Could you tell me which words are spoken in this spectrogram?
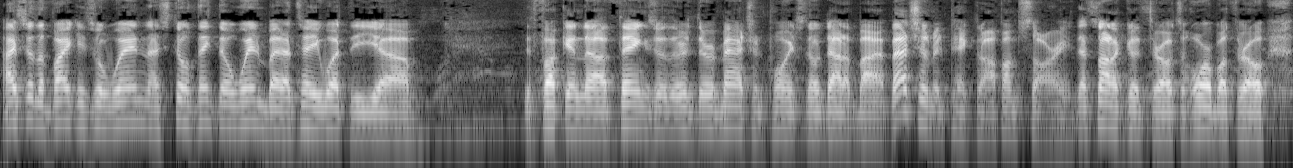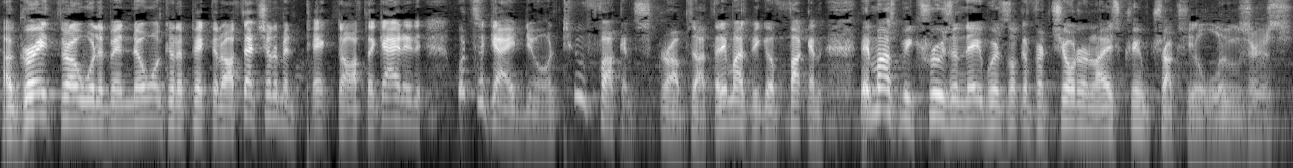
I said the Vikings will win. I still think they'll win, but I tell you what, the. Uh, the fucking uh, things are they're, they're matching points, no doubt about it. That should have been picked off. I'm sorry. That's not a good throw. It's a horrible throw. A great throw would have been no one could have picked it off. That should have been picked off. The guy did. What's the guy doing? Two fucking scrubs out there. They must be go fucking. They must be cruising neighborhoods looking for children ice cream trucks. You losers.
